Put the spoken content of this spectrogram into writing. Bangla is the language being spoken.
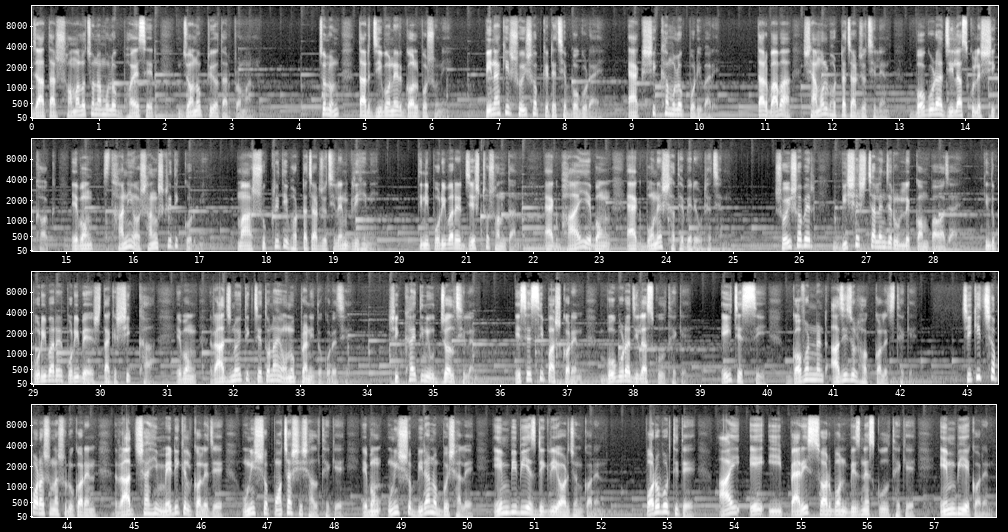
যা তার সমালোচনামূলক ভয়েসের জনপ্রিয়তার প্রমাণ। চলুন তার জীবনের গল্প শুনি। পিনাকির শৈশব কেটেছে বগুড়ায়, এক শিক্ষামূলক পরিবারে। তার বাবা শ্যামল ভট্টাচার্য ছিলেন বগুড়া জিলা স্কুলের শিক্ষক এবং স্থানীয় সাংস্কৃতিক কর্মী। মা সুকৃতি ভট্টাচার্য ছিলেন গৃহিণী। তিনি পরিবারের জ্যেষ্ঠ সন্তান, এক ভাই এবং এক বোনের সাথে বেড়ে উঠেছেন। শৈশবের বিশেষ চ্যালেঞ্জের উল্লেখ কম পাওয়া যায়, কিন্তু পরিবারের পরিবেশ তাকে শিক্ষা এবং রাজনৈতিক চেতনায় অনুপ্রাণিত করেছে। শিক্ষায় তিনি উজ্জ্বল ছিলেন। এসএসসি পাশ করেন বগুড়া জিলা স্কুল থেকে HSC government Azizul Haque college থেকে। চিকিৎসা পড়াশোনা শুরু করেন রাজশাহী মেডিকেল কলেজে উনিশশো পঁচাশি সাল থেকে এবং উনিশশো বিরানব্বই সালে এমবিবিএস ডিগ্রি অর্জন করেন। পরবর্তীতে IAE Paris Sorbonne business school থেকে এমবিএ করেন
